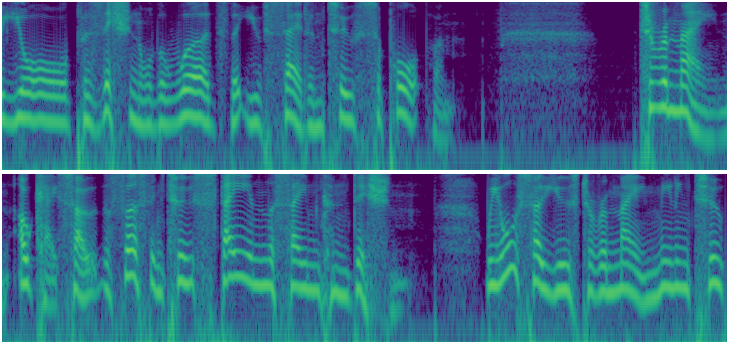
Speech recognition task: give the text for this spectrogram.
your position or the words that you've said and to support them. To remain, okay, so the first thing to stay in the same condition. We also use to remain, meaning to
